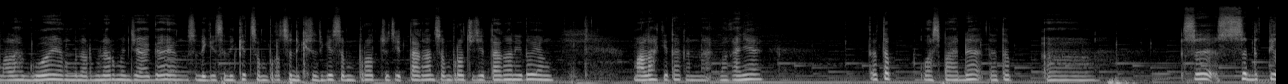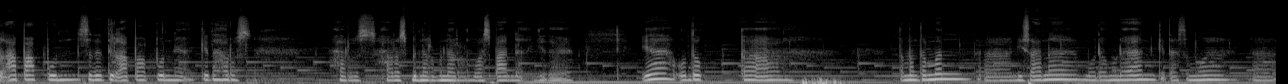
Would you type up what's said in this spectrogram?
Malah gue yang benar-benar menjaga yang sedikit-sedikit semprot sedikit-sedikit semprot cuci tangan semprot cuci tangan itu yang malah kita kena. Makanya tetap waspada tetap uh, se sedetil apa pun sedetil apa pun ya kita harus harus harus benar-benar waspada gitu ya. Ya untuk uh, teman-teman uh, di sana mudah-mudahan kita semua uh,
